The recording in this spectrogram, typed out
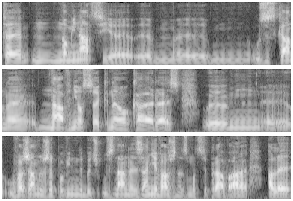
te nominacje uzyskane na wniosek NeoKRS uważamy, że powinny być uznane za nieważne z mocy prawa, ale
